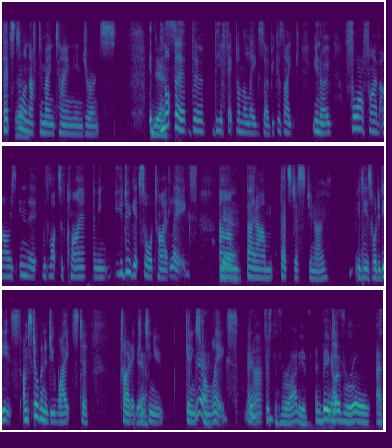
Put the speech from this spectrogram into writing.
that's still yeah. enough to maintain the endurance. It, yes. Not the the the effect on the legs though, because like you know, four or five hours in the with lots of climbing, you do get sore, tired legs. Um, yeah. But um, that's just you know, it is what it is. I'm still going to do weights to try to yeah. continue getting yeah. strong legs. You and know, just a variety of and being overall. I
